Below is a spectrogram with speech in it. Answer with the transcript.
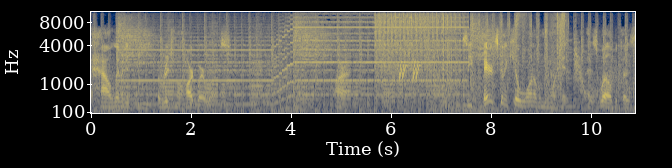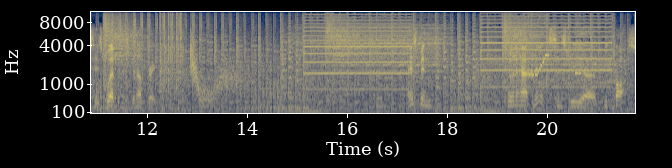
how limited the original hardware was. See, Barret's going to kill one of them in one hit as well because his weapon has been upgraded. And it's been two and a half minutes since we uh, beat the boss.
